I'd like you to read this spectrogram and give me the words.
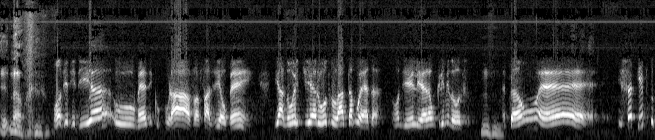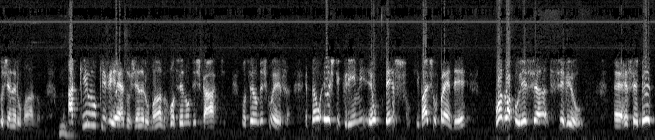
Não. Onde de dia o médico curava, fazia o bem, e à noite era o outro lado da moeda, onde ele era um criminoso. Uhum. Então, é, isso é típico do gênero humano. Uhum. Aquilo que vier do gênero humano, você não descarte, você não desconheça. Então, este crime, eu penso que vai surpreender quando a Polícia Civil é, receber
